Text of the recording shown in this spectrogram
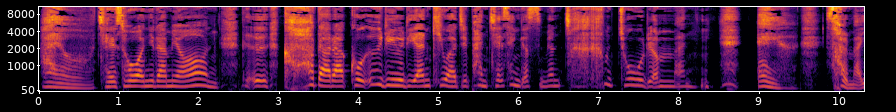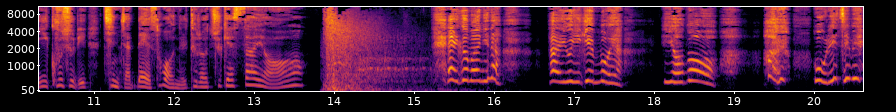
아유, 제 소원이라면 그 커다랗고 으리으리한 기와집 한 채 생겼으면 참 좋으련만. 에휴, 설마 이 구슬이 진짜 내 소원을 들어주겠어요? 에그머니나, 아유 이게 뭐야? 여보, 아유 우리 집이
